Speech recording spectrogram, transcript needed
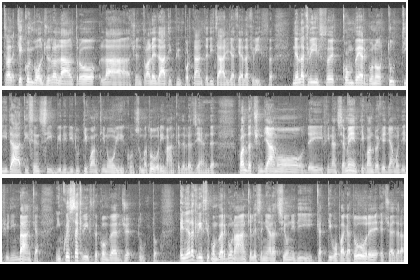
tra- che coinvolge tra l'altro la centrale dati più importante d'Italia che è la CRIF. Nella CRIF convergono tutti i dati sensibili di tutti quanti noi consumatori, ma anche delle aziende, quando accendiamo dei finanziamenti, quando chiediamo dei fidi in banca, in questa CRIF converge tutto. E nella CRIF convergono anche le segnalazioni di cattivo pagatore, eccetera.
